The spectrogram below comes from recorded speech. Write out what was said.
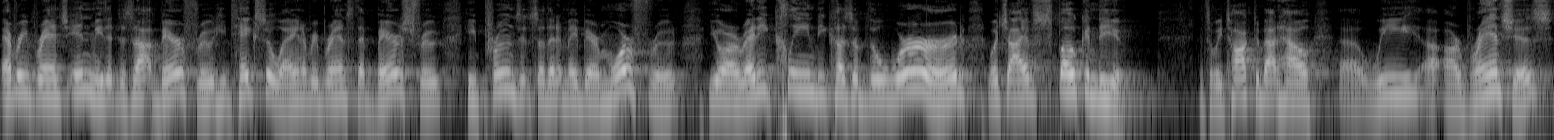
Every branch in me that does not bear fruit, he takes away, and every branch that bears fruit, he prunes it so that it may bear more fruit. You are already clean because of the word which I have spoken to you. And so we talked about how uh, we uh, are branches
